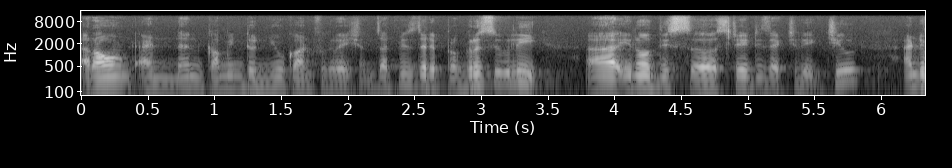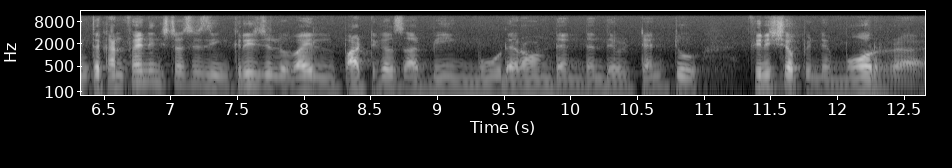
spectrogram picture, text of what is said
around and then come into new configurations. That means that progressively uh, you know this uh, state is actually achieved and if the confining stress is increased while particles are being moved around then, then they will tend to finish up in a more uh,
